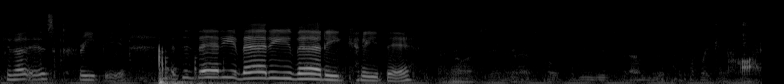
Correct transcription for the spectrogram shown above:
because that is creepy. It is very, very, very creepy. I know I said we're not supposed to do this, but I'm getting freaking hot.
